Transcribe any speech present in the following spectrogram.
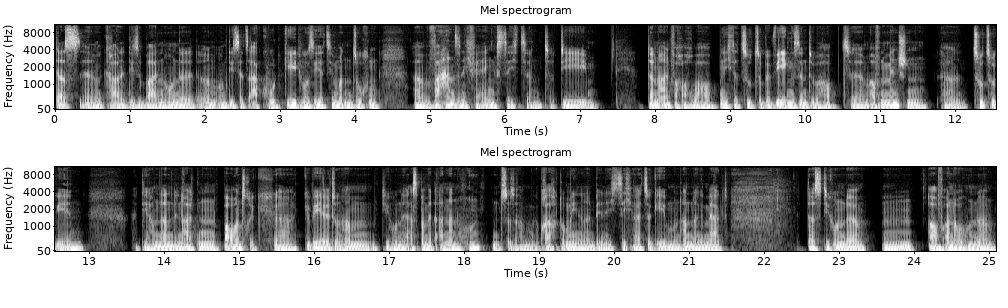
dass äh, gerade diese beiden Hunde, ähm, um die es jetzt akut geht, wo sie jetzt jemanden suchen, äh, wahnsinnig verängstigt sind, die dann einfach auch überhaupt nicht dazu zu bewegen sind, überhaupt äh, auf einen Menschen äh, zuzugehen. Die haben dann den alten Bauerntrick äh, gewählt und haben die Hunde erstmal mit anderen Hunden zusammengebracht, um ihnen ein wenig Sicherheit zu geben und haben dann gemerkt, dass die Hunde auf andere Hunde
